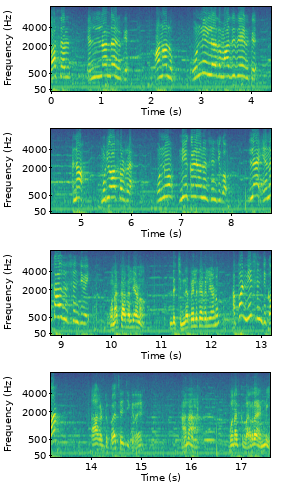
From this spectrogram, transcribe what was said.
வாசல் எல்லாம் தான் இருக்கு. ஆனாலும் ஒண்ணு இல்லாத மாதிரியே இருக்கு. அண்ணா முடிவா சொல்றேன். ஒண்ணும் நீ கல்யாணம் செஞ்சுக்கோ. இல்ல எனக்காவது செஞ்சு வை. உனக்கா கல்யாணம்? இந்த சின்ன பையலுக்கா கல்யாணம்? அப்ப நீ செஞ்சுக்கோ. ஆகட்டுப்பா செஞ்சுக்கிறேன். ஆனா உனக்கு வர்ற அண்ணி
